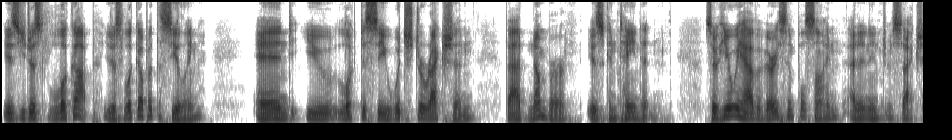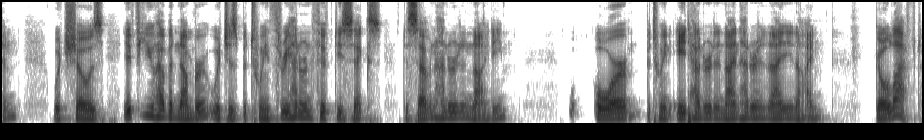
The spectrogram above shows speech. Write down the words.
is you just look up. You just look up at the ceiling and you look to see which direction that number is contained in. So here we have a very simple sign at an intersection which shows if you have a number which is between 356 to 790 or between 800 and 999, go left.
